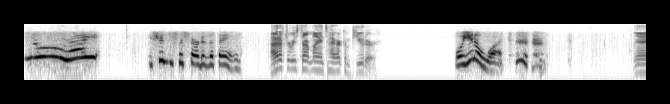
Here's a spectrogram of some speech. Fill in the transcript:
No, right? You should just restarted the thing. I would have to restart my entire computer. Well, you know what? Eh,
